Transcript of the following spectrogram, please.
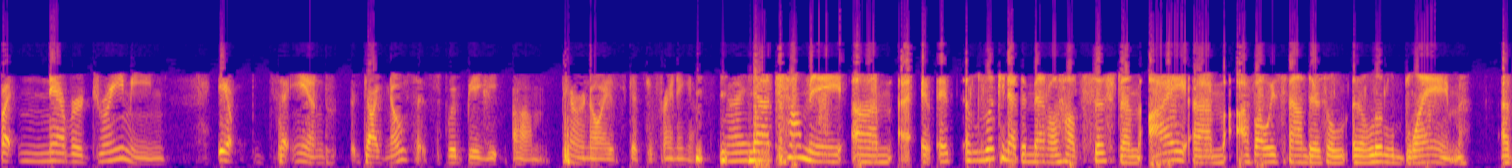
but never dreaming it the end diagnosis would be um, paranoid schizophrenia. Right. Now, tell me, um, it, it, looking at the mental health system, I um, I've always found there's a, a little blame of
